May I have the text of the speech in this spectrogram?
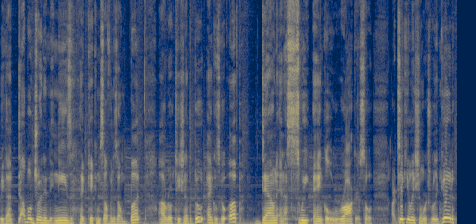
We got double jointed knees that kick himself in his own butt, uh, rotation at the boot, ankles go up, down, and a sweet ankle rocker. So articulation works really good.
